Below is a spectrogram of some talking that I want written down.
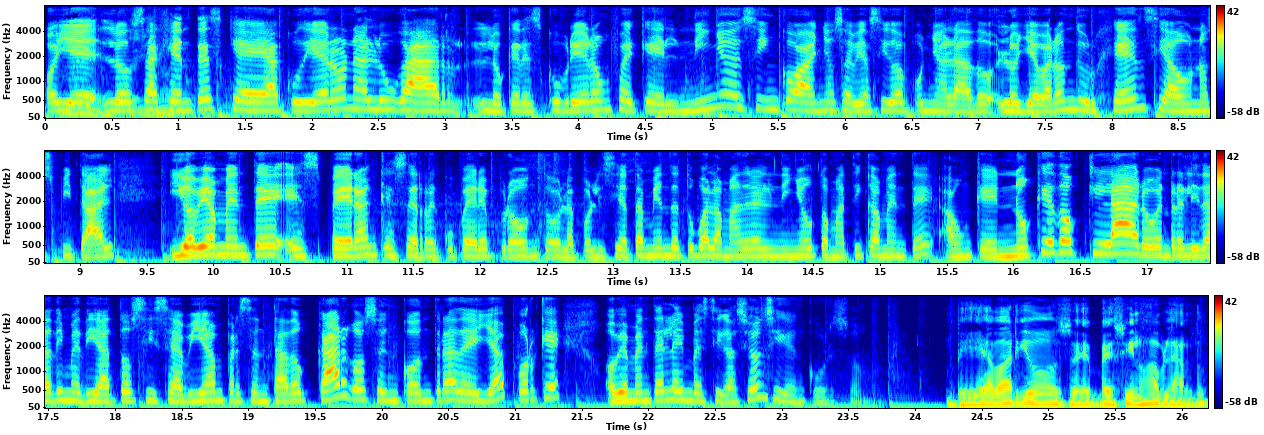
Oye, los agentes que acudieron al lugar lo que descubrieron fue que el niño de 5 años había sido apuñalado, lo llevaron de urgencia a un hospital y obviamente esperan que se recupere pronto. La policía también detuvo a la madre del niño automáticamente, aunque no quedó claro en realidad de inmediato si se habían presentado cargos en contra de ella, porque obviamente la investigación sigue en curso. Vi a varios eh, vecinos hablando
